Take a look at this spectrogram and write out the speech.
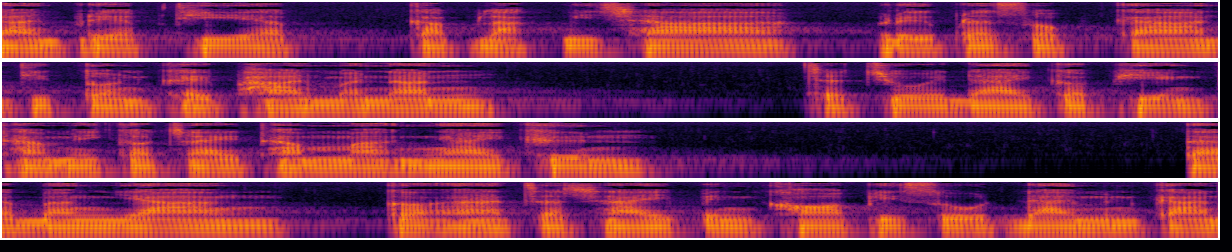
การเปรียบเทียบกับหลักวิชาหรือประสบการณ์ที่ตนเคยผ่านมานั้น จะช่วยได้ก็เพียงทำให้เข้าใจธรรมะง่ายขึ้น แต่บางอย่างก็อาจจะใช้เป็นข้อพิสูจน์ได้เหมือนกัน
